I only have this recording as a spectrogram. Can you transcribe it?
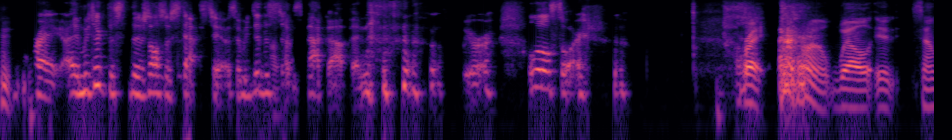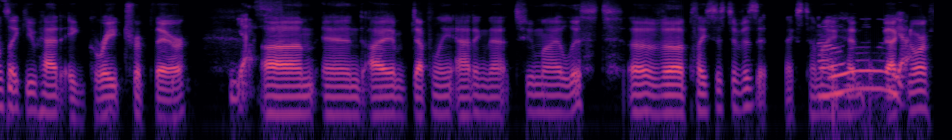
Right. And we took this, there's also steps too. So we did the steps back up and we were a little sore. All right. well, it sounds like you had a great trip there. Yes. Um, and I am definitely adding that to my list of uh, places to visit next time I head Oh, back yeah. north.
